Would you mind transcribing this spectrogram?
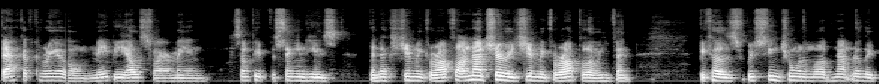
backup career or maybe elsewhere. I mean, some people are saying he's the next Jimmy Garoppolo. I'm not sure he's Jimmy Garoppolo even because we've seen Jordan Love not really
